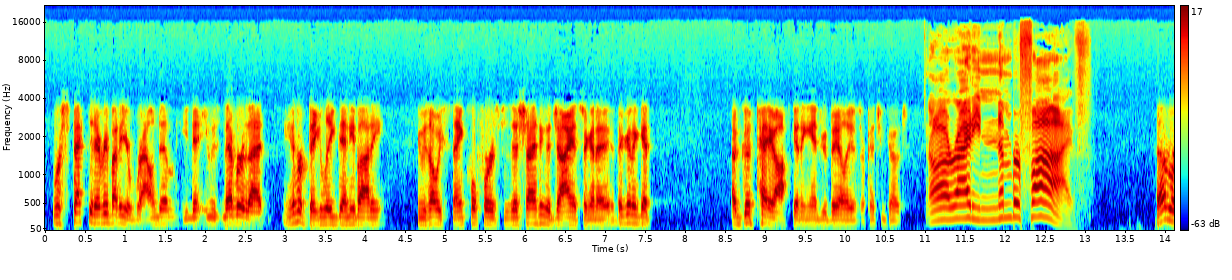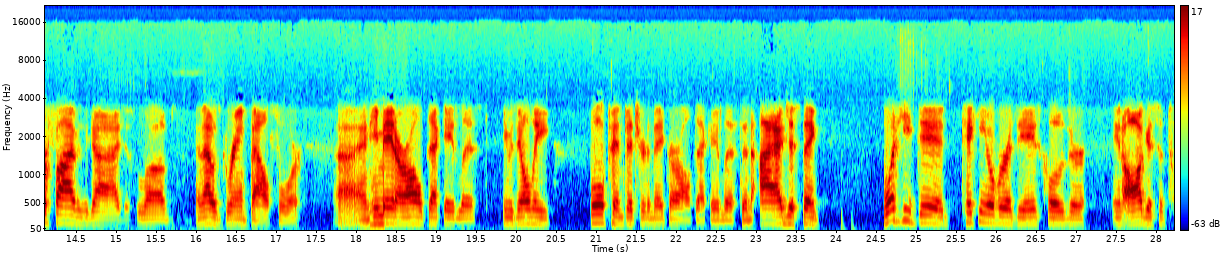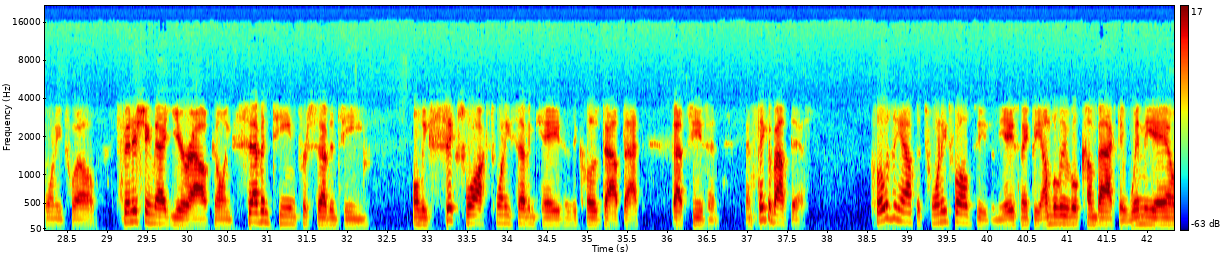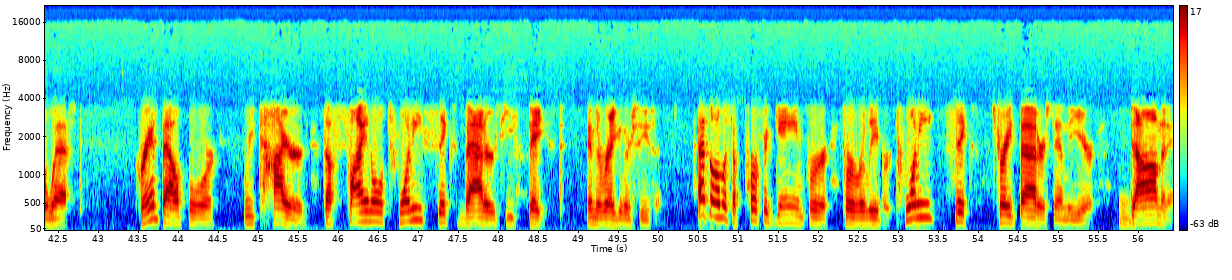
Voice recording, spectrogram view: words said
respected everybody around him. He he was never that. He never big leagued anybody. He was always thankful for his position. I think the Giants are gonna they're gonna get a good payoff getting Andrew Bailey as their pitching coach. All righty, number five. Number five is a guy I just loved, and that was Grant Balfour. Uh, and he made our all decade list. He was the only bullpen pitcher to make our all decade list. And I just think what he did, taking over as the A's closer in August of 2012, finishing that year out, going 17 for 17, only six walks, 27 Ks as he closed out that, that season. And think about this Closing out the 2012 season, the A's make the unbelievable comeback. They win the AL West. Grant Balfour retired the final 26 batters he faced in the regular season. That's almost a perfect game for, for a reliever. 26 straight batters to end the year. Dominant.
